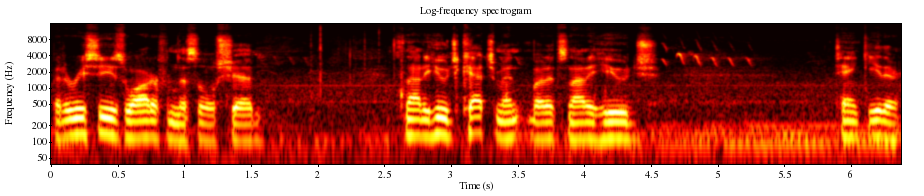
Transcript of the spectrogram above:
But it receives water from this little shed. It's not a huge catchment, but it's not a huge tank either.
